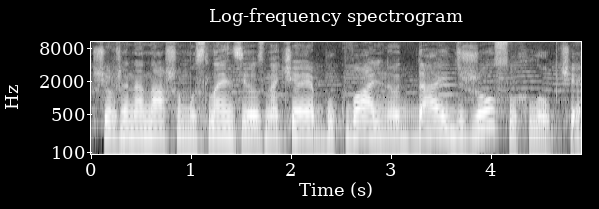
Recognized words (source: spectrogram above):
що вже на нашому слензі означає буквально дай джосу, хлопче,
